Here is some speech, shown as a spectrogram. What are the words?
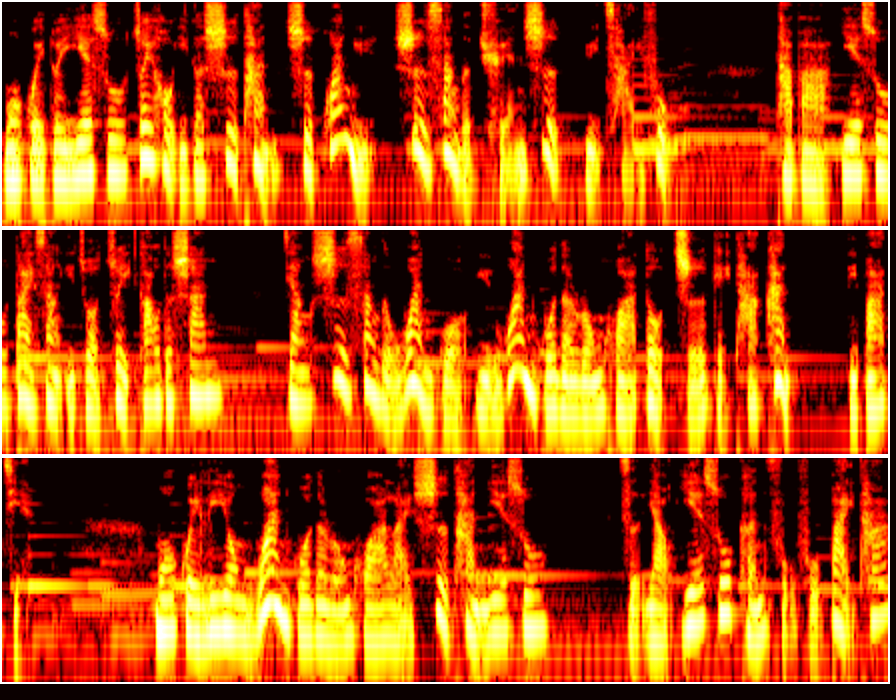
魔鬼对耶稣最后一个试探是关于世上的权势与财富。他把耶稣带上一座最高的山，将世上的万国与万国的荣华都指给他看。第八节，魔鬼利用万国的荣华来试探耶稣，只要耶稣肯俯伏拜他，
